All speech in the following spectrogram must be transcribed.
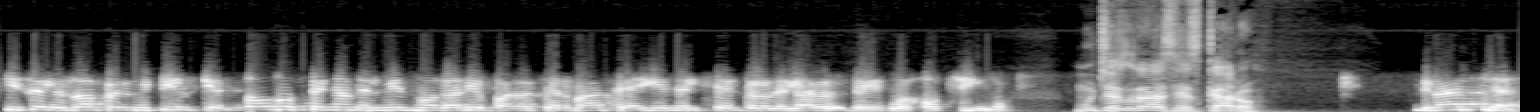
y se les va a permitir que todos tengan el mismo horario para hacer base ahí en el centro de, la, de Huejotzingo. Muchas gracias, Caro. Gracias.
